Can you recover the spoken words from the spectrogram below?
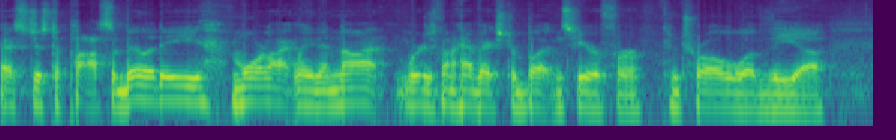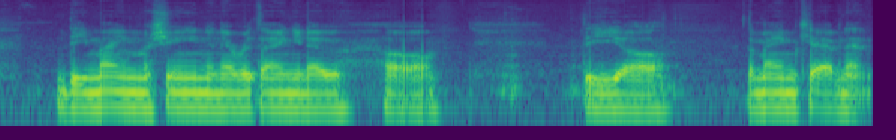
that's just a possibility. More likely than not, we're just going to have extra buttons here for control of the uh, the main machine and everything. You know, uh, the uh, the main cabinet.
